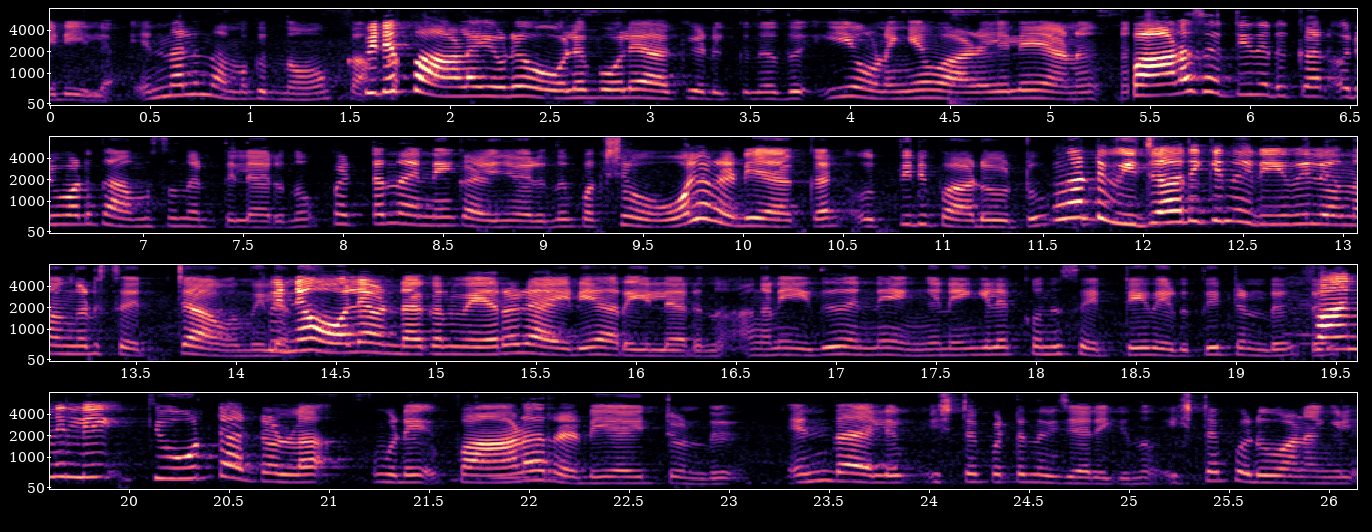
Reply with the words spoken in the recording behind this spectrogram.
ഐഡിയ ഇല്ല. എന്നാലും നമുക്ക് നോക്കാം. പിന്നെ പാളയുടെ ഓല പോലെ ആക്കി എടുക്കുന്നത് ഈ ഉണങ്ങിയ വാഴയിലയാണ്. പാള സെറ്റ് ചെയ്തെടുക്കാൻ ഒരുപാട് താമസം നടത്തില്ലായിരുന്നു. പെട്ടെന്ന് തന്നെ കഴിഞ്ഞായിരുന്നു പക്ഷെ ഓല റെഡിയാക്കാൻ ഒത്തിരി പാടുപെട്ടു. അങ്ങോട്ട് വിചാരിക്കുന്ന രീതിയിലൊന്നും അങ്ങോട്ട് സെറ്റ് ആവുന്നില്ല. പിന്നെ ഓല ഉണ്ടാക്കാൻ വേറൊരു ഐഡിയ അറിയില്ലായിരുന്നു. അങ്ങനെ ഇത് തന്നെ എങ്ങനെയെങ്കിലൊക്കെ ഒന്ന് സെറ്റ് ചെയ്ത് എടുത്തിട്ടുണ്ട് ഫൈനലി ക്യൂട്ടായിട്ടുള്ള ഇവിടെ പാള റെഡി ആയിട്ടുണ്ട്. എന്തായാലും ഇഷ്ടപ്പെട്ടെന്ന് വിചാരിക്കുന്നു. ഇഷ്ടപ്പെടുവാണെങ്കിൽ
